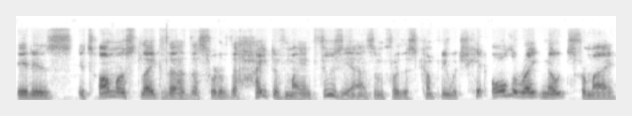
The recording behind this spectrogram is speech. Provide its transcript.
it is it's almost like the the sort of the height of my enthusiasm for this company, which hit all the right notes for my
